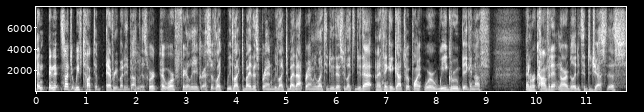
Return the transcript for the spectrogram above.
and, and it's not. We've talked to everybody about mm-hmm. this. We're we're fairly aggressive. Like we'd like to buy this brand, we'd like to buy that brand, we'd like to do this, we'd like to do that. And I think it got to a point where we grew big enough, and we're confident in our ability to digest this.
